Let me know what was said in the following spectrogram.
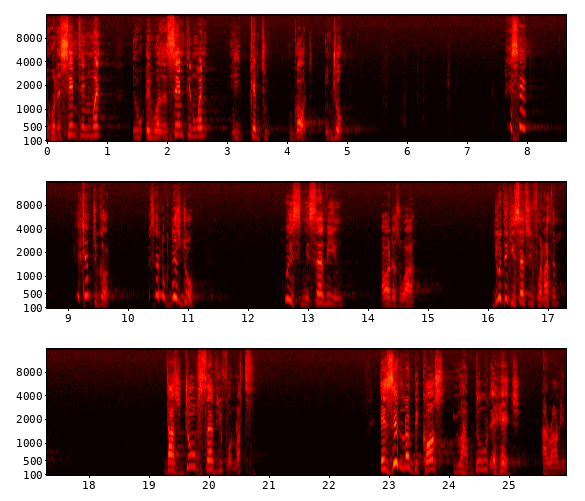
It was the same thing when it, it was the same thing when he came to God in Job. He said, he came to God. He said, Look, this Job, who is me serving you all this while, do you think he serves you for nothing? Does Job serve you for nothing? Is it not because you have built a hedge around him?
